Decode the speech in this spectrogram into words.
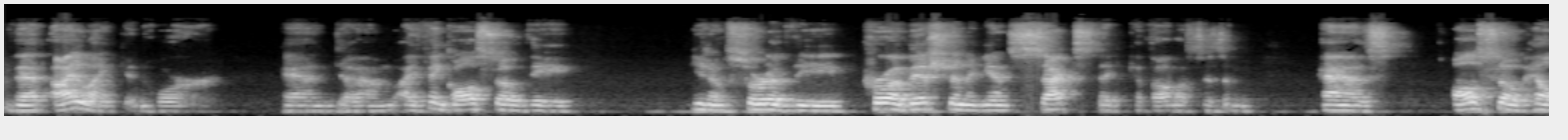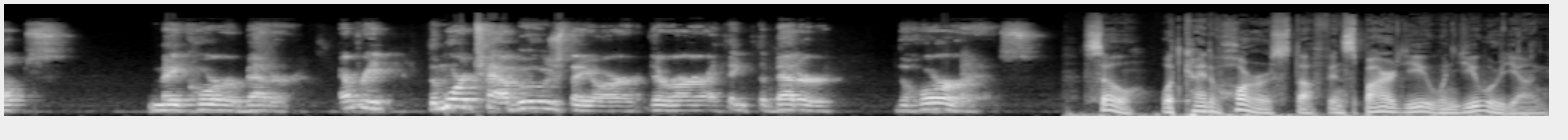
that I like in horror. And um, I think also the, you know, sort of the prohibition against sex that Catholicism has also helps make horror better. Every, the more taboos they are, there are, I think, the better the horror is. So, what kind of horror stuff inspired you when you were young?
